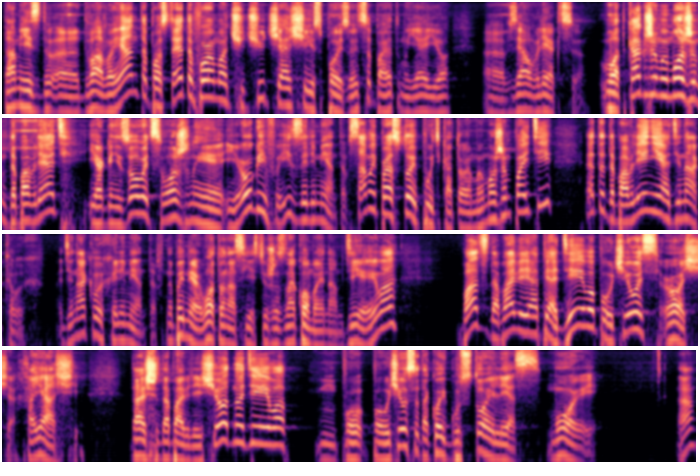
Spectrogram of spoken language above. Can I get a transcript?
Там есть э, два варианта, просто эта форма чуть-чуть чаще используется, поэтому я ее Э, взял в лекцию. Вот, как же мы можем добавлять и организовывать сложные иероглифы из элементов? Самый простой путь, который мы можем пойти, это добавление одинаковых, одинаковых элементов. Например, вот у нас есть уже знакомое нам дерево. Бац, добавили опять дерево, получилось роща, хаящи. Дальше добавили еще одно дерево, получился такой густой лес, море. Да?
